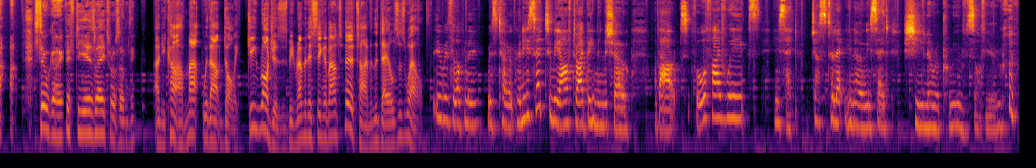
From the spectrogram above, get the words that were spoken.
Still going 50 years later or something. And you can't have Matt without Dolly. Jean Rogers has been reminiscing about her time in the Dales as well. It was lovely with Toke. And he said to me after I'd been in the show about four or five weeks, he said, just to let you know, he said, Sheila approves of you. and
